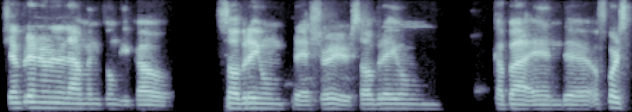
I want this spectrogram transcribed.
syempre, nung nalaman kong ikaw, sobra yung pressure, sobra yung kaba. And, uh, of course,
